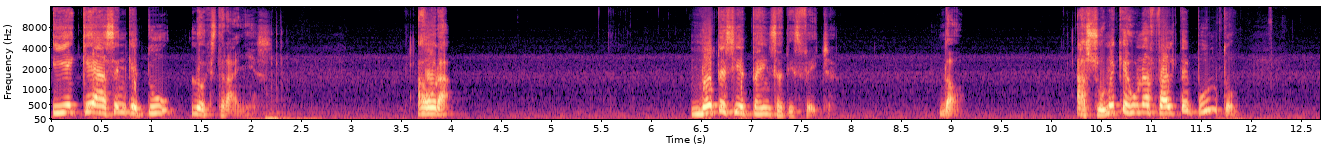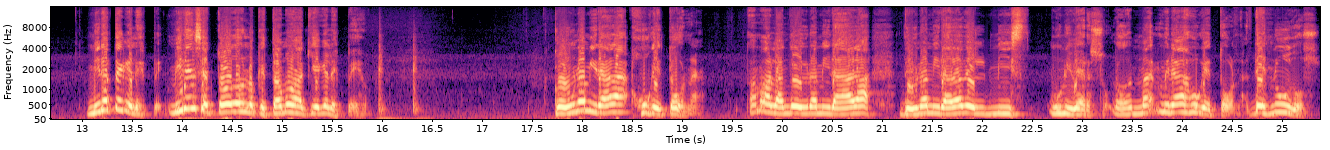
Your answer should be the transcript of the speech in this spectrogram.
y que hacen que tú lo extrañes. Ahora, no te sientas insatisfecha. No. Asume que es una falta de punto. Mírate en el espejo. Mírense todos los que estamos aquí en el espejo. Con una mirada juguetona. Estamos hablando de una mirada, de una mirada del Miss Universo, una mirada juguetona, desnudos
